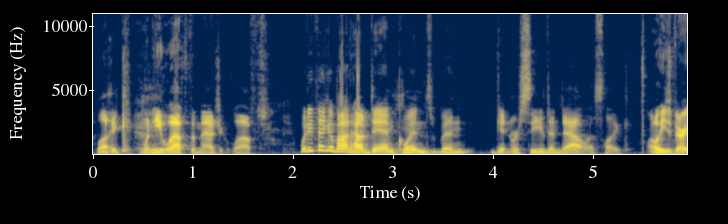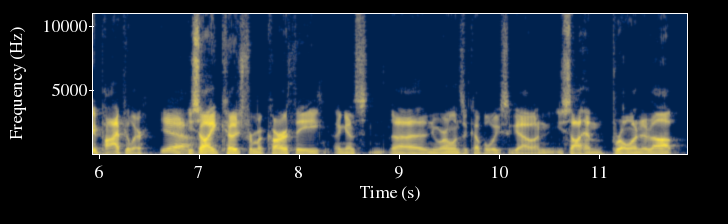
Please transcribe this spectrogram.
like, When he left, the Magic left. what do you think about how Dan Quinn's been getting received in Dallas? Like, Oh, he's very popular. Yeah. You saw he coached for McCarthy against uh, New Orleans a couple weeks ago, and you saw him throwing it up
